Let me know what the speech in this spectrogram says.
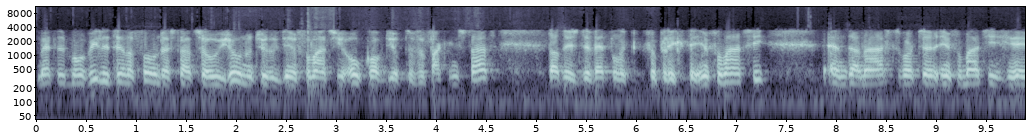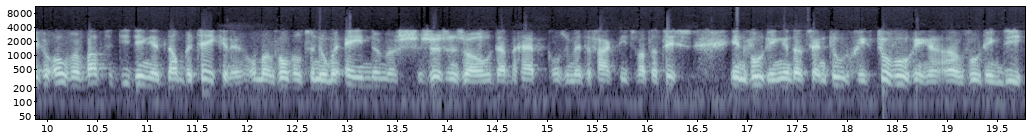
Met de mobiele telefoon, daar staat sowieso natuurlijk de informatie ook op die op de verpakking staat. Dat is de wettelijk verplichte informatie. En daarnaast wordt er informatie gegeven over wat die dingen dan betekenen. Om een voorbeeld te noemen, één-nummers, zus en zo. Daar begrijpen consumenten vaak niet wat dat is in voeding. En dat zijn toevoegingen aan voeding die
